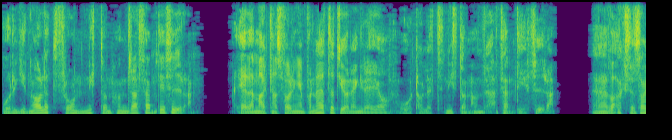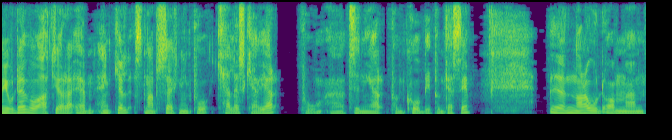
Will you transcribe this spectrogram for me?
Originalet från 1954. Även marknadsföringen på nätet gör en grej av årtalet 1954. Eh, vad Axelsson gjorde var att göra en enkel snabb sökning på Kalles kaviar på eh, tidningar.kb.se. Några ord om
